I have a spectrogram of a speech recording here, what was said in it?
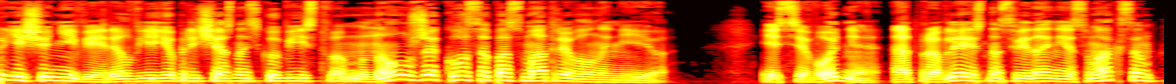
еще не верил в ее причастность к убийствам, но уже косо посматривал на нее. И сегодня, отправляясь на свидание с Максом,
